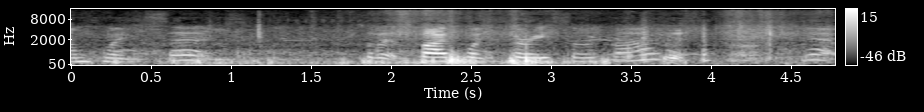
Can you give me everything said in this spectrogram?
1.6. So that's 5.3 so far. Yeah. Yeah.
